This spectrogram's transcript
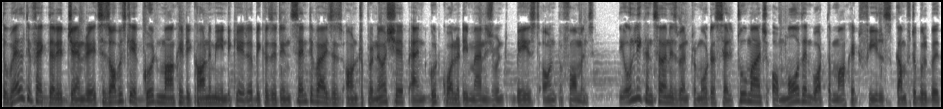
The wealth effect that it generates is obviously a good market economy indicator because it incentivizes entrepreneurship and good quality management based on performance. The only concern is when promoters sell too much or more than what the market feels comfortable with.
